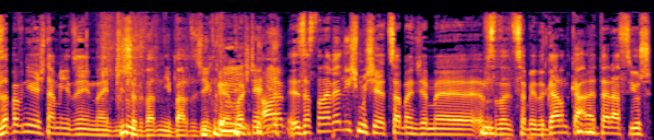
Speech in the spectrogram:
Zapewniłeś nam jedzenie na najbliższe dwa dni, bardzo dziękuję. Właśnie ale... zastanawialiśmy się, co będziemy wsadzać sobie do garnka, ale teraz już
